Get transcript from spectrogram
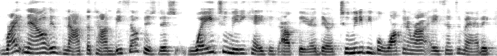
right now is not the time to be selfish. There's way too many cases out there. There are too many people walking around asymptomatic.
